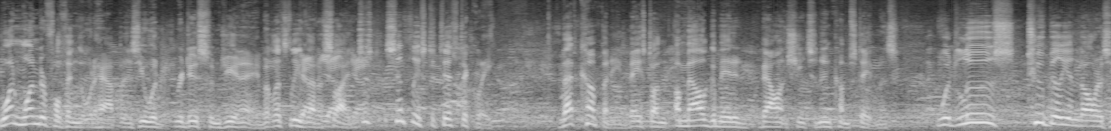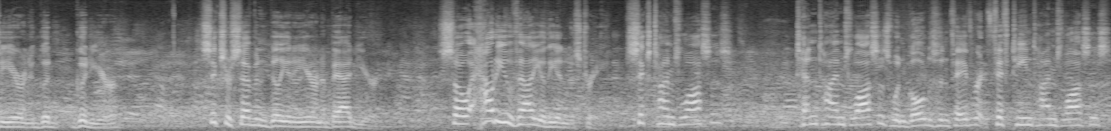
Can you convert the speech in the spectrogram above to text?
One wonderful thing that would happen is you would reduce some G&A, but let's leave yeah, that aside. Yeah, yeah. Just simply statistically, that company, based on amalgamated balance sheets and income statements, would lose $2 billion a year in a good, good year, six or seven billion a year in a bad year. So how do you value the industry? Six times losses? 10 times losses when gold is in favor at 15 times losses?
